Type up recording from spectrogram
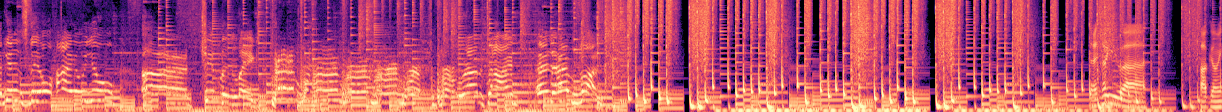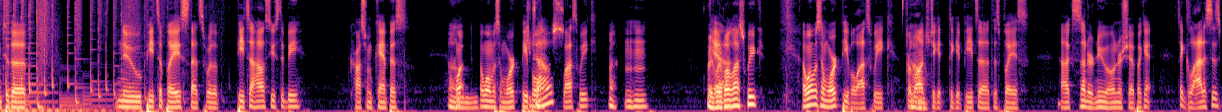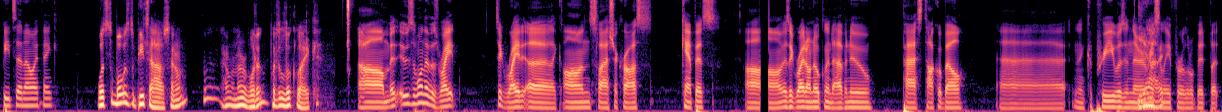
against the Ohio U uh, Chitlin Lakes. We're out of time and have fun. Did I tell you uh, about going to the new pizza place? That's where the pizza house used to be, across from campus. Went- Um, I went with some work people Pizza House? last week. Mm-hmm. wait, yeah. what about last week? I went with some work people last week for Oh. lunch to get to get pizza at this place. Uh, 'cause it's under new ownership. I can't. It's like Gladys's Pizza now, I think. What's the, what was the pizza house? I don't I don't remember what it what it looked like. Um, it, it was the one that was right. It's like right, uh, like on slash across campus. Um, it was like right on Oakland Avenue, past Taco Bell. Uh, and then Capri was in there Yeah, I- recently for a little bit, but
